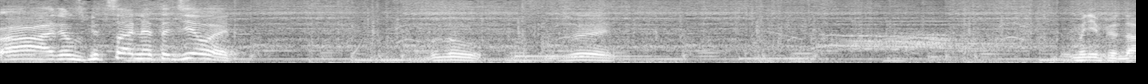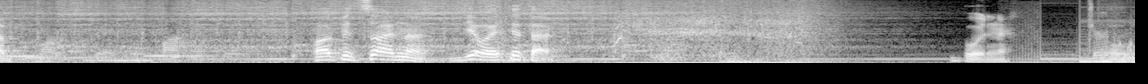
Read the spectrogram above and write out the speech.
А, он специально это делает. Blue, J. Мне пизда. Он специально делает это. Больно. О,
